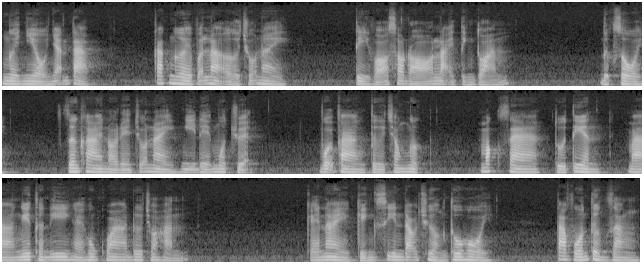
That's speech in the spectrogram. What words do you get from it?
người nhiều nhãn tạp. Các người vẫn là ở chỗ này. Tỷ võ sau đó lại tính toán. Được rồi Dương Khai nói đến chỗ này, nghĩ đến một chuyện. Vội vàng từ trong ngực, Móc ra túi tiền mà Nghe Thần Y ngày hôm qua đưa cho hắn. Cái này kính xin đạo trưởng thu hồi. Ta vốn tưởng rằng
